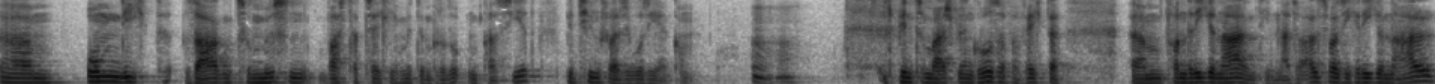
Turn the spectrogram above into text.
ähm, um nicht sagen zu müssen, was tatsächlich mit den Produkten passiert, beziehungsweise wo sie herkommen. Mhm. Ich bin zum Beispiel ein großer Verfechter ähm, von regionalen Themen. Also alles, was ich regional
